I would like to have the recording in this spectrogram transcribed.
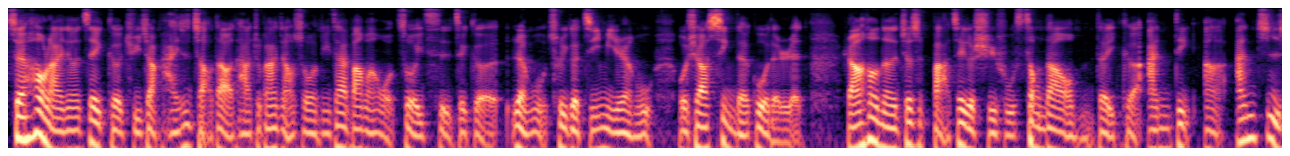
所以后来呢，这个局长还是找到了他，就跟他讲说：“你再帮忙我做一次这个任务，出一个机密任务，我需要信得过的人。”然后呢，就是把这个徐福送到我们的一个安定啊、安置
